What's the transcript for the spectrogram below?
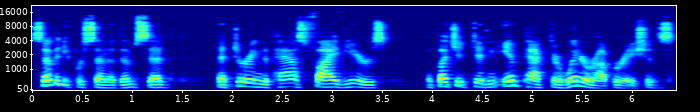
70% of them said that during the past five years, the budget didn't impact their winter operations,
